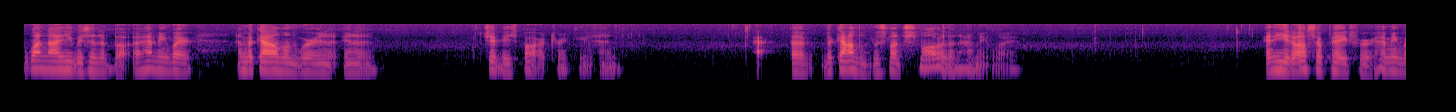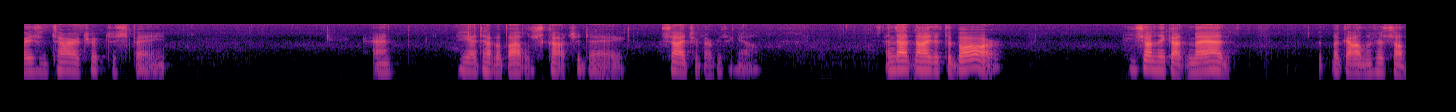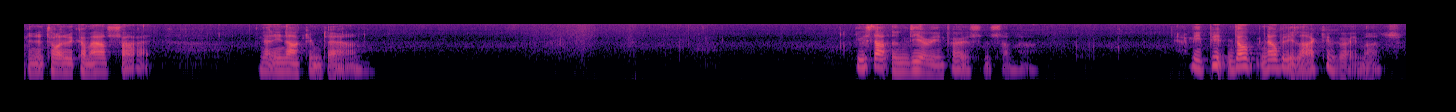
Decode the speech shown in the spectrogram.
one night he was in a, bar, Hemingway and McAlmon were in a, in a Jimmy's bar drinking, and uh, uh, McAlmon was much smaller than Hemingway. And he had also paid for Hemingway's entire trip to Spain. And he had to have a bottle of scotch a day, aside from everything else. And that night at the bar, he suddenly got mad at McAlmon for something and told him to come outside. And then he knocked him down. He was not an endearing person somehow. I mean, no, nobody liked him very much.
